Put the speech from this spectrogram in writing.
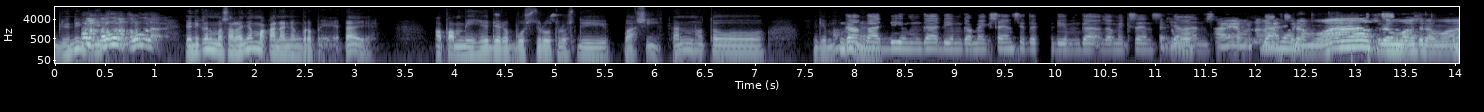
ini Kalau kalau kalau kalau ini kan masalahnya makanan yang berbeda ya apa mie-nya direbus dulu terus dibasikan atau gimana Enggak enggak diem, enggak diem, enggak make sense itu diem, enggak enggak make sense. Jangan. saya Jangan. sudah mual, sudah mual, Semakin- sudah mual.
